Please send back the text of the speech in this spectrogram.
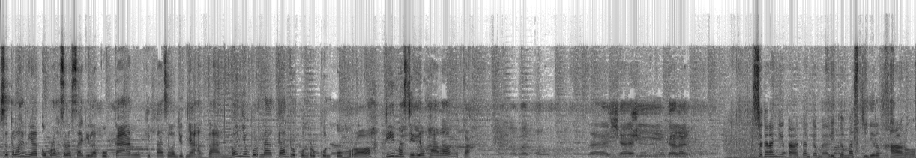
Setelah niat umroh selesai dilakukan, kita selanjutnya akan menyempurnakan rukun-rukun umroh di Masjidil Haram Mekah. Sekarang kita akan kembali ke Masjidil Haram.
